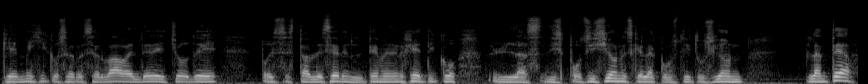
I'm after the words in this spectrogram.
que México se reservaba el derecho de pues establecer en el tema energético las disposiciones que la Constitución planteaba.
